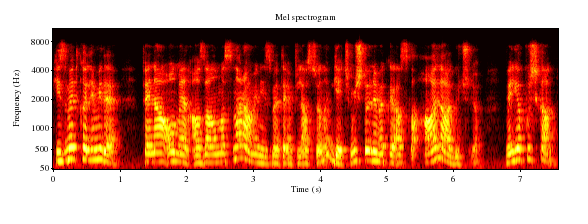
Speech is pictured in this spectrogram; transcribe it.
hizmet kalemi de fena olmayan azalmasına rağmen hizmet enflasyonu geçmiş döneme kıyasla hala güçlü ve yapışkan.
